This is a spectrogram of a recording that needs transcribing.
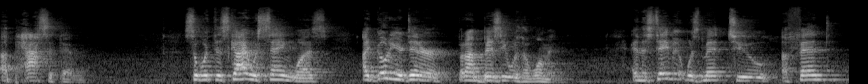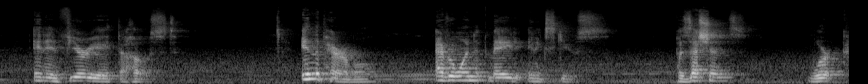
a pass at them. So what this guy was saying was, I'd go to your dinner, but I'm busy with a woman. And the statement was meant to offend and infuriate the host. In the parable, everyone made an excuse possessions, work,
